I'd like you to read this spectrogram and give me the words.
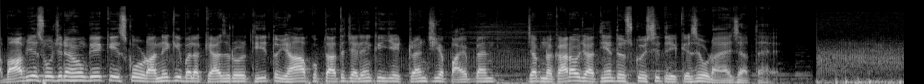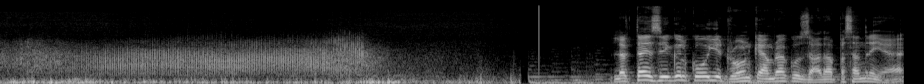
अब आप ये सोच रहे होंगे कि इसको उड़ाने की भला क्या ज़रूरत थी तो यहाँ आपको बताते चलें कि ये ट्रेंच या पाइपलाइन जब नकारा हो जाती हैं तो उसको इसी तरीके से उड़ाया जाता है। लगता है इस ईगल को ये ड्रोन कैमरा को ज़्यादा पसंद नहीं आया।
